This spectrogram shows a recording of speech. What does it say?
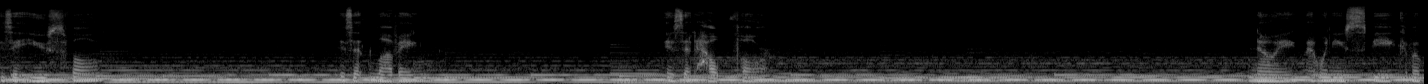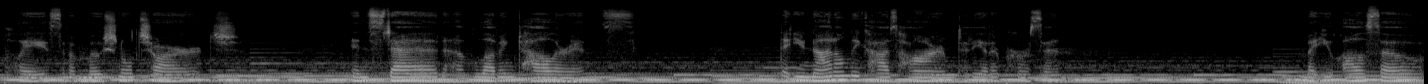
Is it useful? Is it loving? Is it helpful? You speak of a place of emotional charge, instead of loving tolerance, that you not only cause harm to the other person, but you also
